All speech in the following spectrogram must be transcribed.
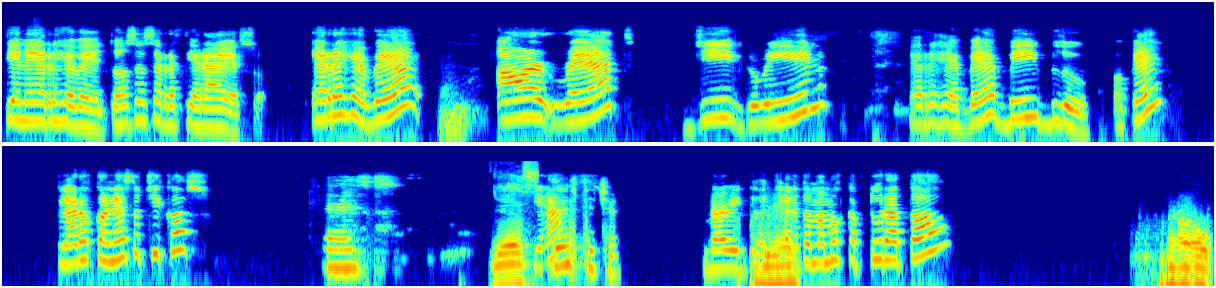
Tiene RGB, entonces se refiere a eso. RGB, R red, G green, RGB, B blue, ¿ok? ¿Claros con esto, chicos? yes. Yes. Yes, teacher. Very good. ¿Ya le tomamos captura a todo? No.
